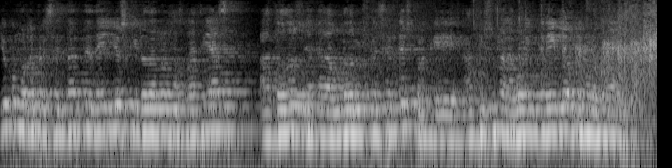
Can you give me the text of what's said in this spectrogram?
yo como representante de ellos quiero daros las gracias a todos y a cada uno de los presentes porque hacéis una labor increíble aunque no lo creáis.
